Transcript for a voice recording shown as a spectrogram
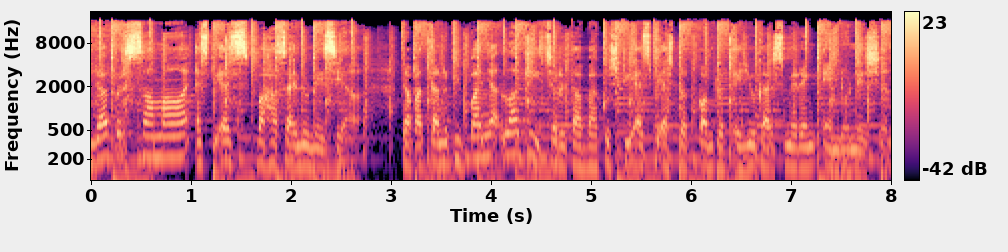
Anda bersama SBS Bahasa Indonesia. Dapatkan lebih banyak lagi cerita bagus di sbs.com.au garis miring Indonesia.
